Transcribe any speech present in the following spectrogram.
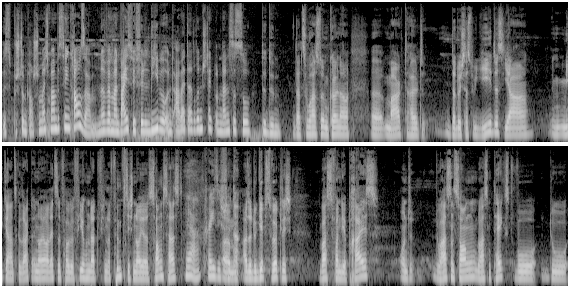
ist bestimmt auch schon manchmal ein bisschen grausam, ne? wenn man weiß, wie viel Liebe und Arbeit da drin steckt und dann ist es so düdüm. Dazu hast du im Kölner äh, Markt halt, dadurch, dass du jedes Jahr, Mika hat es gesagt, in eurer letzten Folge 400, 450 neue Songs hast. Ja. Crazy shit. Ähm, also du gibst wirklich was von dir preis und du hast einen Song, du hast einen Text, wo du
